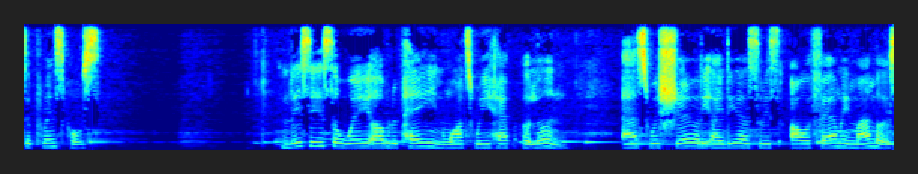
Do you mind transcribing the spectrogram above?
the principles. This is a way of repaying what we have learned as we share the ideas with our family members,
